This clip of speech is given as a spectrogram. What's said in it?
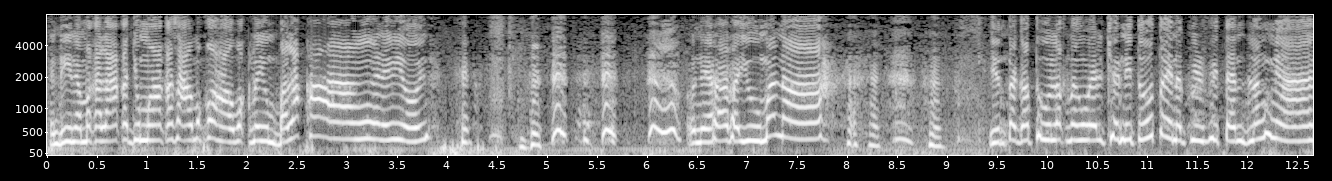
Hindi na makalakad yung mga kasama ko. Hawak na yung balakang. Ano yun? O nirarayuman na. yung tagatulak ng wheelchair ni Tutoy, nag-pretend lang yan.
